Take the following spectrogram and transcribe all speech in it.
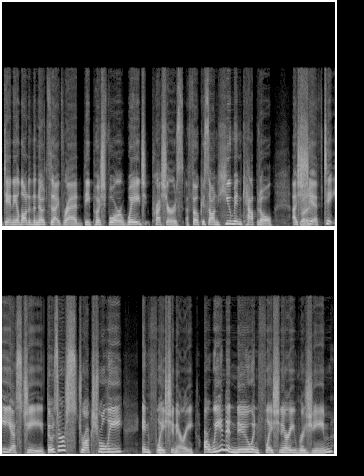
Danny, a lot of the notes that I've read, the push for wage pressures, a focus on human capital, a right. shift to ESG, those are structurally inflationary. Are we in a new inflationary regime?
